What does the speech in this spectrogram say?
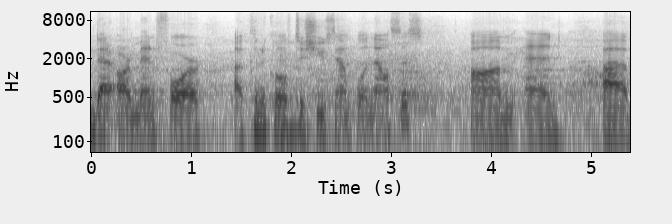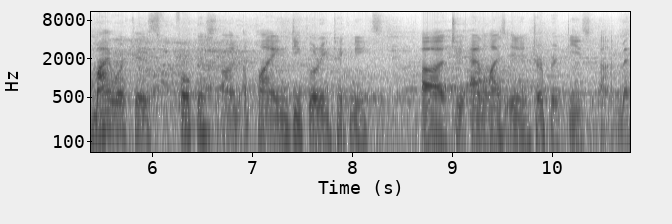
that are meant for uh, clinical tissue sample analysis. Um, and uh, my work is focused on applying deep learning techniques uh, to analyze and interpret these, uh,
